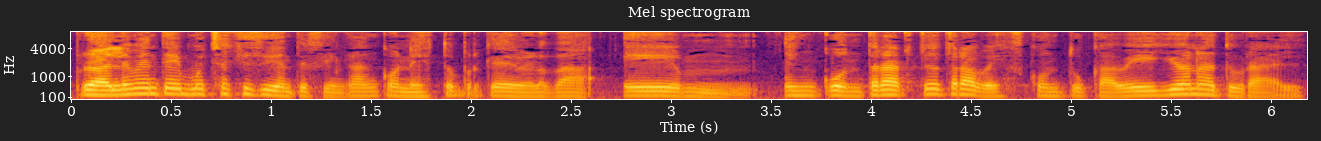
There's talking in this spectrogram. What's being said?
Probablemente hay muchas que se identifican con esto porque de verdad, eh, encontrarte otra vez con tu cabello natural,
